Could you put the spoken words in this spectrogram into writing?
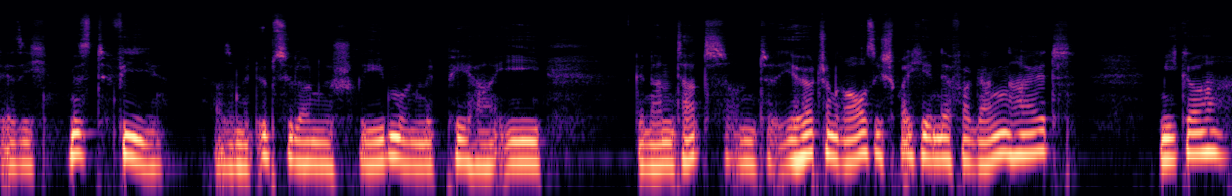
der sich Mistvieh, also mit Y geschrieben und mit PHI genannt hat. Und ihr hört schon raus, ich spreche in der Vergangenheit. Mika,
